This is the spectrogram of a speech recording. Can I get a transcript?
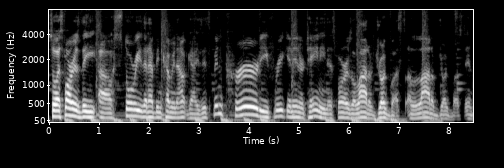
So as far as the uh, stories that have been coming out, guys, it's been pretty freaking entertaining. As far as a lot of drug busts, a lot of drug busts, and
